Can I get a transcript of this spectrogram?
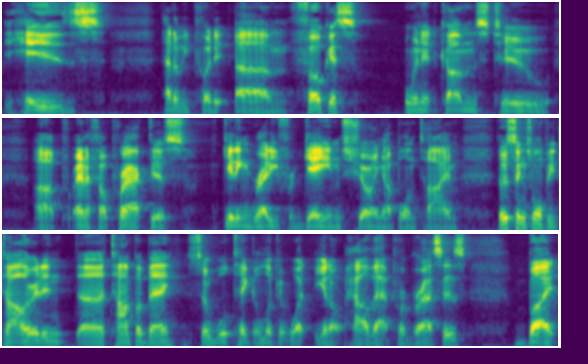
his how do we put it um, focus when it comes to uh, NFL practice, getting ready for games, showing up on time. those things won't be tolerated in uh, Tampa Bay. So we'll take a look at what you know how that progresses. But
